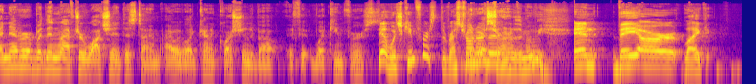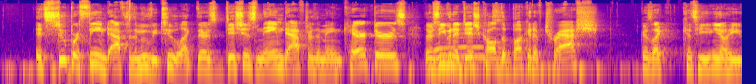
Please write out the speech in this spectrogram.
I never, but then after watching it this time, I would like kind of questioned about if it what came first. Yeah, which came first, the The restaurant or restaurant the, restaurant or the movie. and they are like it's super themed after the movie too like there's dishes named after the main characters there's even a dish called the bucket of trash because like because he you know he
